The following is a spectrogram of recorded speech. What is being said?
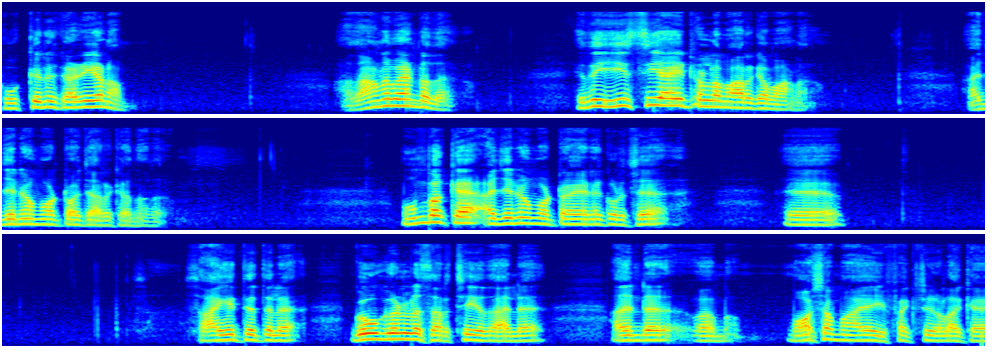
കുക്കിന് കഴിയണം. അതാണ് വേണ്ടത്. ഇത് ഈസി ആയിട്ടുള്ള മാർഗമാണ് അജിനോമോട്ടോ ചേർക്കുന്നത്. മുമ്പൊക്കെ അജിനോമോട്ടോയെ കുറിച്ച് സാഹിത്യത്തിൽ ഗൂഗിളിൽ സെർച്ച് ചെയ്താൽ അതിന്റെ മോശമായ ഇഫക്റ്റുകളൊക്കെ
